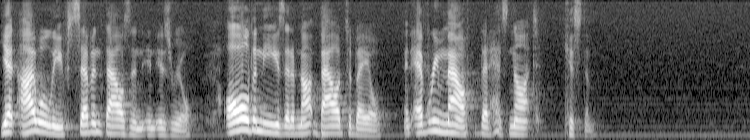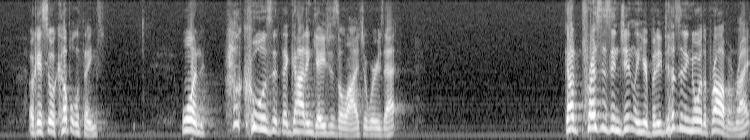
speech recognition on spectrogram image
Yet I will leave 7,000 in Israel, all the knees that have not bowed to Baal, and every mouth that has not kissed him. Okay, so a couple of things. One, how cool is it that God engages Elijah where he's at? God presses in gently here, but he doesn't ignore the problem, right?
